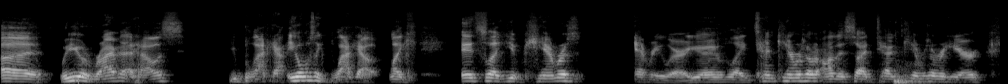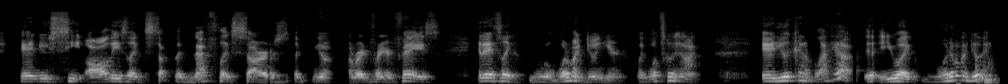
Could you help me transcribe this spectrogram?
Uh, when you arrive at that house, you black out. You almost like black out. Like it's like you have cameras everywhere. You have like ten cameras on this side, ten cameras over here, and you see all these like like Netflix stars, like you know, right in front of your face, and it's like, well, what am I doing here? Like, what's going on? And you like, kind of black out. You like, what am I doing?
